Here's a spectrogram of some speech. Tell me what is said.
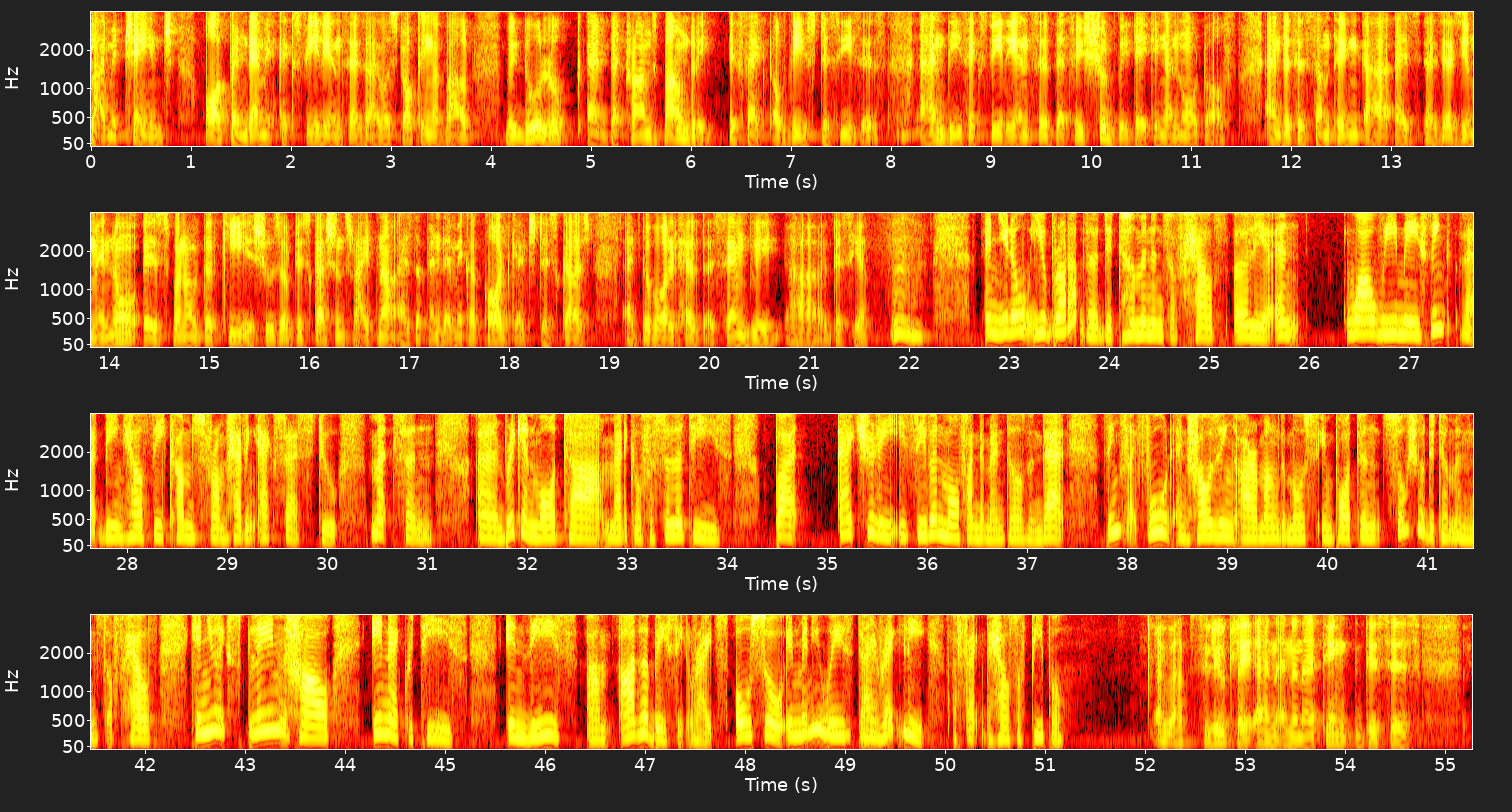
climate change or pandemic experience, as I was talking about, we do look at the transboundary effect of these diseases and these experiences that we should be taking a note of. And this is something, uh, as, as, as you may know, is one of the key issues of discussions right now as the pandemic accord gets discussed at the World Health Assembly uh, this year. Mm. And you know, you brought up the determinants of health earlier, and while we may think that being healthy comes from having access to medicine and brick and mortar medical facilities, but actually it's even more fundamental than that. Things like food and housing are among the most important social determinants of health. Can you explain how inequities in these um, other basic rights also, in many ways, directly affect the health of people? Oh, absolutely, and, and and I think this is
